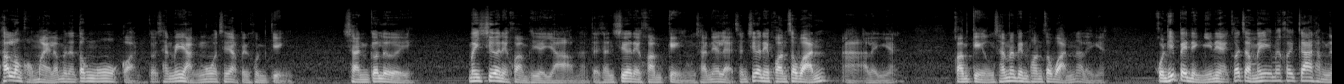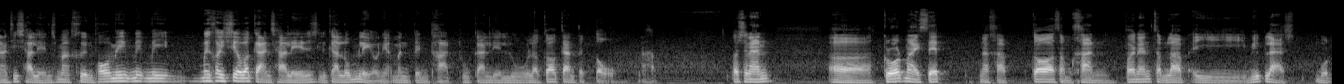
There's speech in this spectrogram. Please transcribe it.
ถ้าลองของใหม่แล้วมันจะต้องโง่ก่อน ก็ฉันไม่อยากโง่ฉันอยากเป็นคนเก่ง ฉันก็เลยไม่เชื่อในความพยายามนะแต่ฉันเชื่อในความเก่งของฉันนี่แหละ ฉันเชื่อในพรสวรรค์อ่าอะไรเงี้ยความเก่งของฉันมันเป็นพรสวรรค์อะไรเงี้ยคนที่เป็นอย่างนี้เนี่ยก็จะไม่ไม่ค่อยกล้าทำงานที่ challenge มากขึ้น เพราะว่าไม่ไม่ไม่ไม่ค่อยเชื่อว่าการ challenge หรือการล้มเหลวเนี่ยมันเป็นผ่านถูกการเรียนรู้แล้วก็การเติบโตนะครับเพราะฉะนั้น growth mindset นะครับก็สำคัญ เพราะนั้นสำหรับไอ้ whiplash บท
